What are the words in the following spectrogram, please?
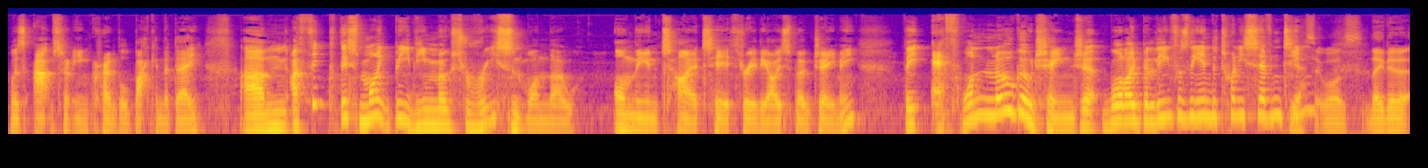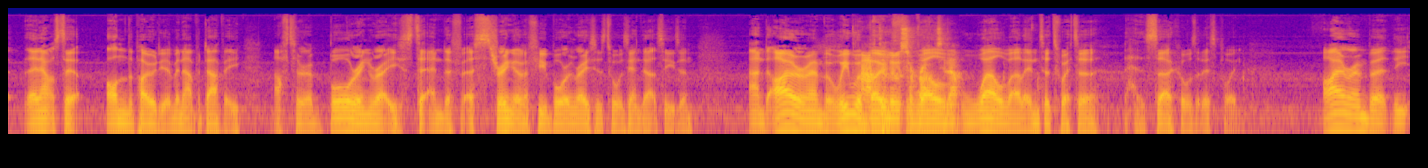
was absolutely incredible back in the day. Um, I think this might be the most recent one though on the entire tier three, the iceberg, Jamie. The F1 logo change at what I believe was the end of 2017. Yes, it was. They did it. They announced it on the podium in Abu Dhabi after a boring race to end a, a string of a few boring races towards the end of that season. And I remember we were After both Lewis well, wrapped it up. well, well into Twitter circles at this point. I remember the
